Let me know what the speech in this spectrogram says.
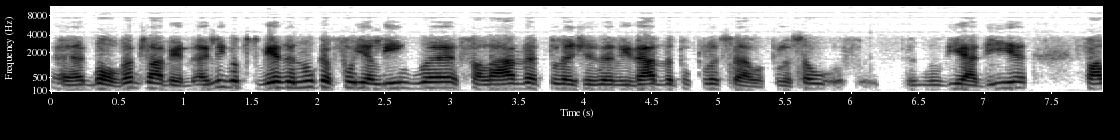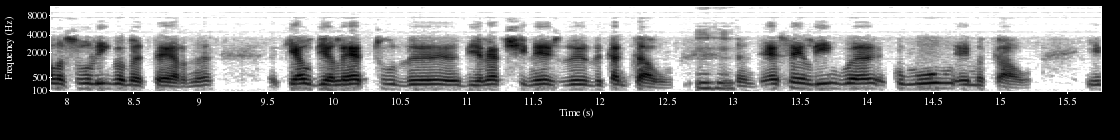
Eh, bom, vamos lá ver. A língua portuguesa nunca foi a língua falada pela generalidade da população. A população, no dia a dia, fala a sua língua materna, que é o dialeto, de, dialeto chinês de, de Cantão. Uhum. Portanto, essa é a língua comum em Macau. E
